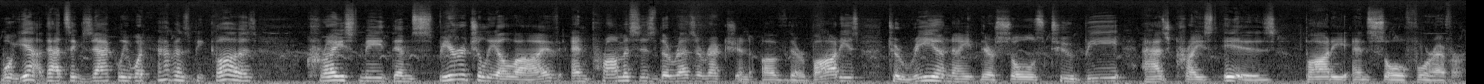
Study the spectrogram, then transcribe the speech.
Well, yeah, that's exactly what happens because Christ made them spiritually alive and promises the resurrection of their bodies to reunite their souls to be as Christ is, body and soul forever.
